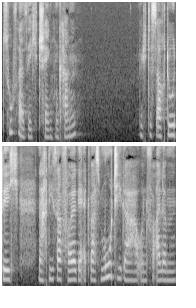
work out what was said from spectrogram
Zuversicht schenken kann? Möchtest auch du dich nach dieser Folge etwas mutiger und vor allem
